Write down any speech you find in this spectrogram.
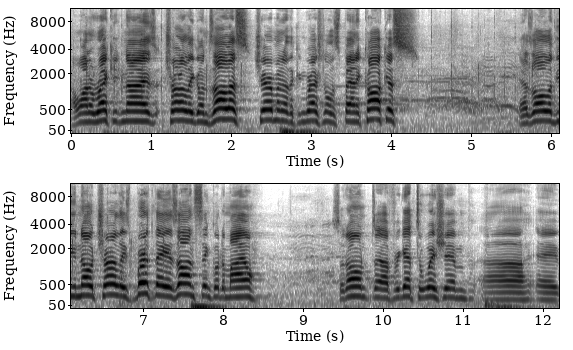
I want to recognize Charlie Gonzalez, Chairman of the Congressional Hispanic Caucus. As all of you know, Charlie's birthday is on Cinco de Mayo, so don't uh, forget to wish him uh, a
